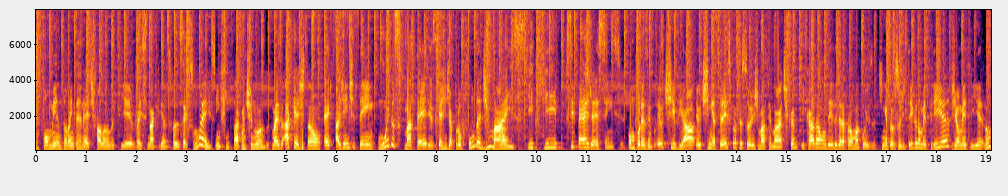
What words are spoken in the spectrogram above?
fomentam na internet falando que vai ensinar crianças a fazer sexo. Não é isso. Enfim, tá, continuando. Mas a questão é que a gente tem muitas matérias que a gente aprofunda demais e que se perde a essência. Como, por exemplo, eu tive a, eu tinha três professores de matemática e cada um deles era para uma coisa. Tinha professor de trigonometria, geometria, não,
